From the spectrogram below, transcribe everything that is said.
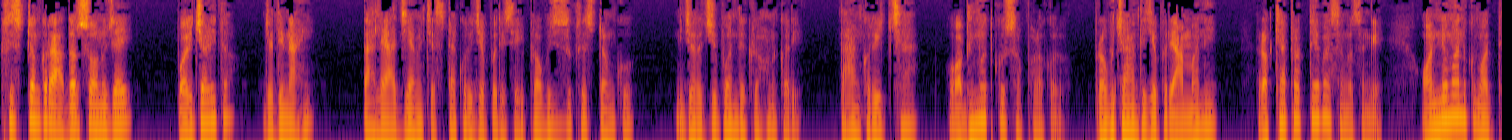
ଖ୍ରୀଷ୍ଟଙ୍କର ଆଦର୍ଶ ଅନୁଯାୟୀ ପରିଚାଳିତ? ଯଦି ନାହିଁ ତାହେଲେ ଆଜି ଆମେ ଚେଷ୍ଟା କରୁ ଯେପରି ସେହି ପ୍ରଭୁ ଯୀଶୁ ଖ୍ରୀଷ୍ଟଙ୍କୁ ନିଜର ଜୀବନରେ ଗ୍ରହଣ କରି ତାହାଙ୍କର ଇଚ୍ଛା ଓ ଅଭିମତକୁ ସଫଳ କରୁ। ପ୍ରଭୁ ଚାହାନ୍ତି ଯେପରି ଆମମାନେ ରକ୍ଷାପ୍ରାପ୍ତ ହେବା ସଙ୍ଗେ ସଙ୍ଗେ ଅନ୍ୟମାନଙ୍କୁ ମଧ୍ୟ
